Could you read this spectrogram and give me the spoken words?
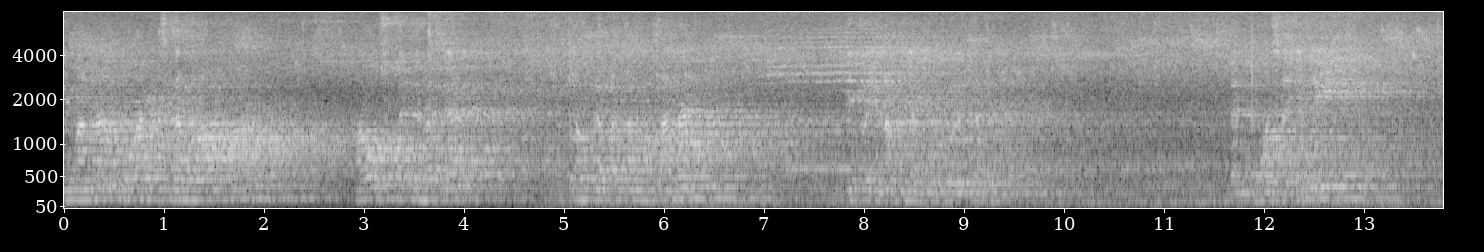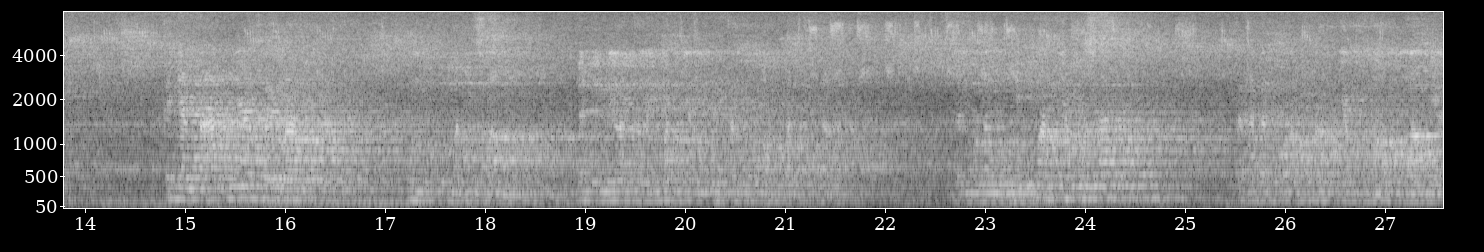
Di mana orang yang sedang lapar, haus dan dahaga setelah mendapatkan makanan itu enaknya betul lezatnya. Dan puasa ini kenyataannya berlaku untuk umat Islam dan inilah kalimat yang memberikan Allah kepada kita dan mengandung hikmah yang besar terhadap orang-orang yang mau mengambil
